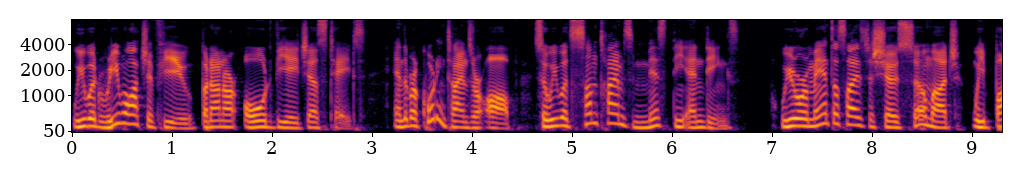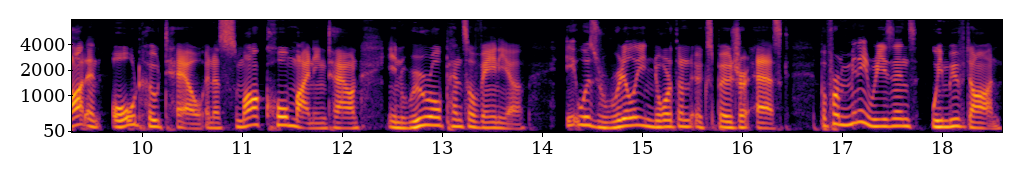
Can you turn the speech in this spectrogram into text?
We would rewatch a few, but on our old VHS tapes, and the recording times are off, so we would sometimes miss the endings. We romanticized the show so much, we bought an old hotel in a small coal mining town in rural Pennsylvania. It was really Northern Exposure esque, but for many reasons, we moved on.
